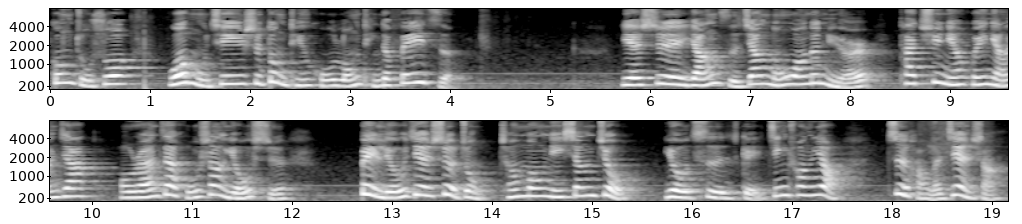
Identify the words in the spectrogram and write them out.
公主说：“我母亲是洞庭湖龙庭的妃子。”也是扬子江龙王的女儿。她去年回娘家，偶然在湖上游时，被流箭射中，承蒙您相救，又赐给金疮药，治好了箭伤。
